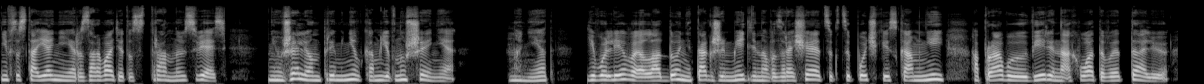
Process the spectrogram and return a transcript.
не в состоянии разорвать эту странную связь. Неужели он применил ко мне внушение? Но нет, его левая ладонь также медленно возвращается к цепочке из камней, а правая уверенно охватывает талию —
